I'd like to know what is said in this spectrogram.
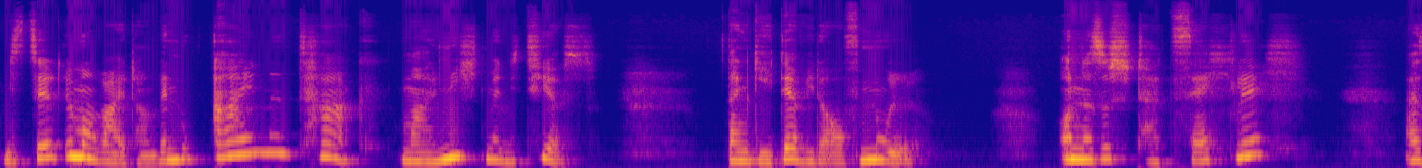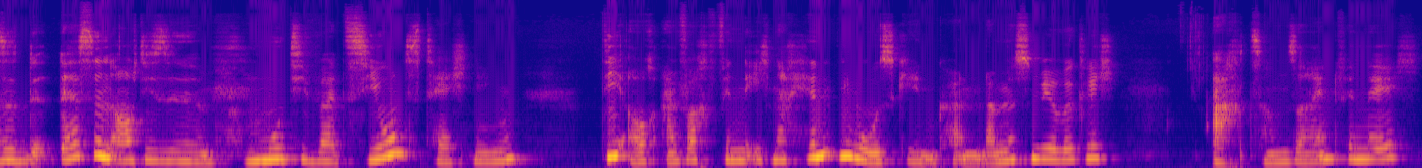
Und es zählt immer weiter. Und wenn du einen Tag mal nicht meditierst, dann geht der wieder auf Null. Und es ist tatsächlich, also das sind auch diese Motivationstechniken, die auch einfach, finde ich, nach hinten losgehen können. Da müssen wir wirklich achtsam sein, finde ich,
